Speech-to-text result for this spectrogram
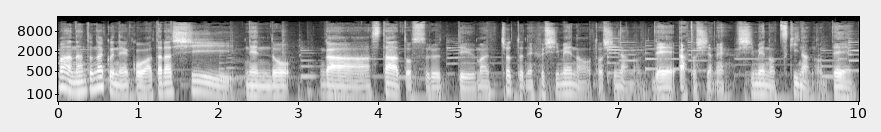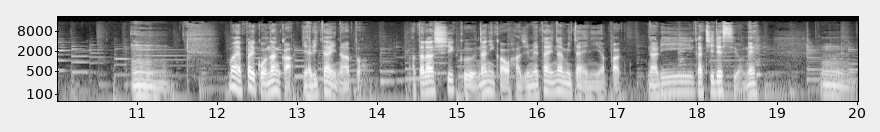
まあなんとなくねこう新しい年度がスタートするっていう、まあ、ちょっとね節目の年なのであ年じゃない節目の月なのでうん。まあやっぱりこうなんかやりたいなと。新しく何かを始めたいなみたいにやっぱなりがちですよね。うん、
